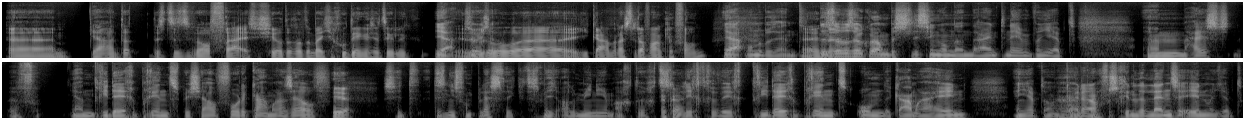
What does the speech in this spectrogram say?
Ehm, ja, dat, dus het is wel vrij essentieel dat dat een beetje goed ding is natuurlijk. Ja, sowieso. Ik bedoel, uh, je camera is er afhankelijk van. Ja, 100%. En, dus dat was ook wel een beslissing om dan daarin te nemen van je hebt... Um, hij is uh, ja, een 3D geprint speciaal voor de camera zelf. Ja. Zit, het is niet van plastic, het is een beetje aluminiumachtig. Het is een lichtgewicht, 3D geprint om de camera heen. En je hebt dan, kan je daar nog verschillende lenzen in, want je hebt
